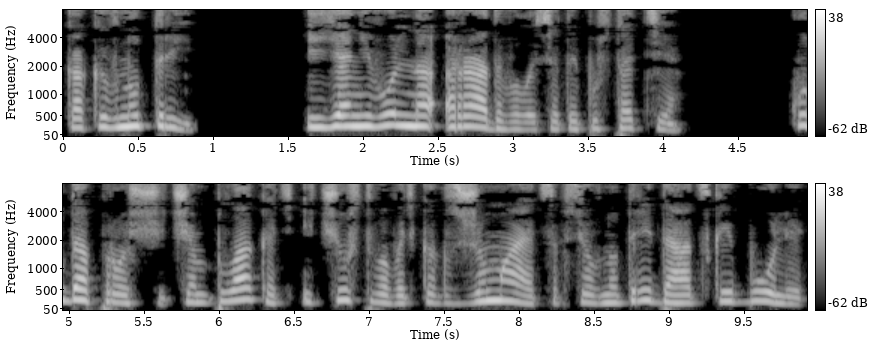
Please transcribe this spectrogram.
как и внутри, и я невольно радовалась этой пустоте. Куда проще, чем плакать и чувствовать, как сжимается все внутри до адской боли,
